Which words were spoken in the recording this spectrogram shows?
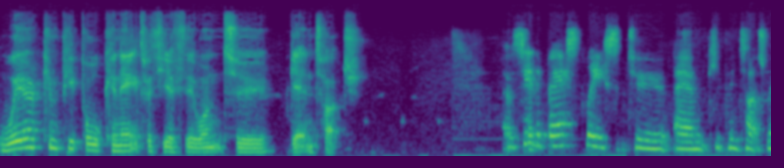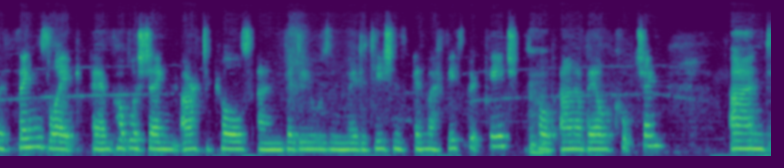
where can people connect with you if they want to get in touch? I would say the best place to um, keep in touch with things like um, publishing articles and videos and meditations is my Facebook page. It's mm-hmm. called Annabelle Coaching. And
